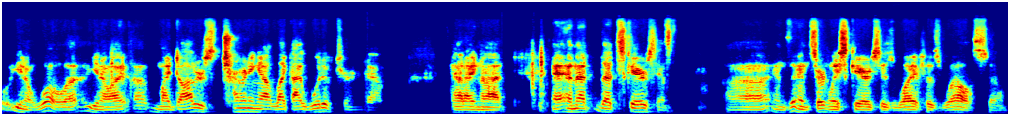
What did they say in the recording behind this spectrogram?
you know whoa uh, you know I, uh, my daughter's turning out like i would have turned out had i not. And that that scares him uh, and and certainly scares his wife as well so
